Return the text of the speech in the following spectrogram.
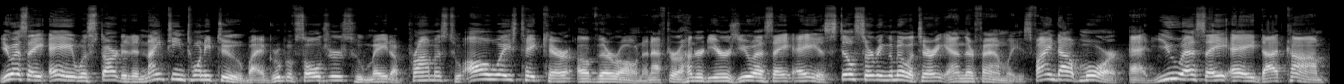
USAA was started in 1922 by a group of soldiers who made a promise to always take care of their own. And after 100 years, USAA is still serving the military and their families. Find out more at usaa.com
